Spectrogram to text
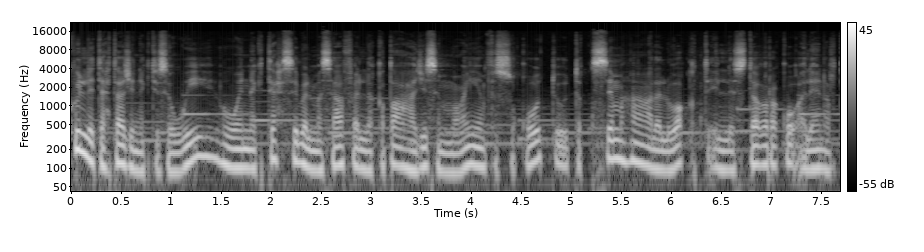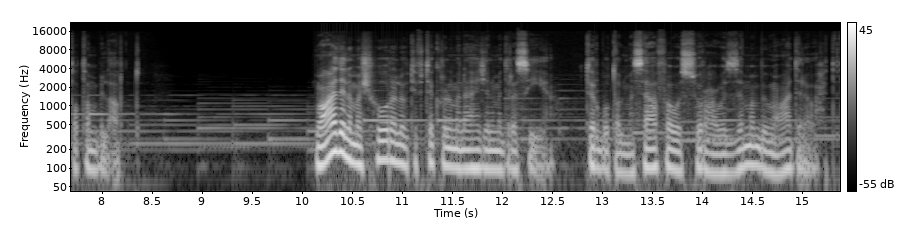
كل اللي تحتاج إنك تسويه هو إنك تحسب المسافة اللي قطعها جسم معين في السقوط وتقسمها على الوقت اللي استغرقه ألين ارتطم بالأرض. معادلة مشهورة لو تفتكروا المناهج المدرسية. تربط المسافة والسرعة والزمن بمعادلة واحدة.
